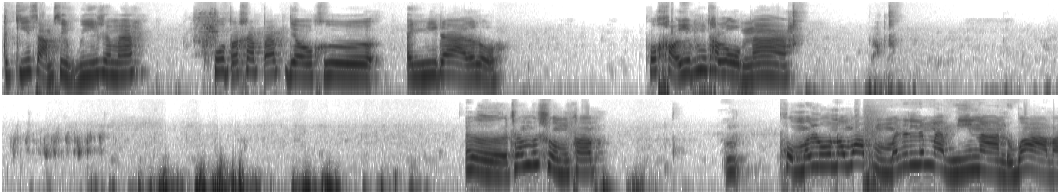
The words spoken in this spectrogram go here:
ตะกี้สามสิบวิใช่ไหมพูดไปแค่แป๊บเดียวคือไอ้นี่ได้แล้วหรอ พวกเขายังเพิ่งถล่มนะเออท่านผู้ชมครับ ผมไม่รู้นะว่าผมไม่ได้เล่นแบบนี้นานหรือว่าอะไร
